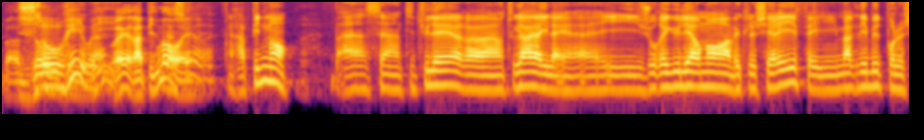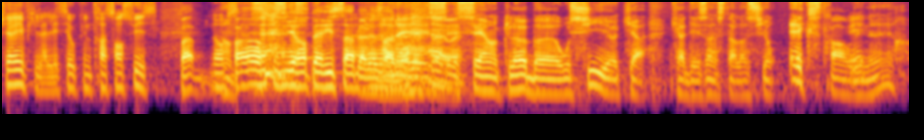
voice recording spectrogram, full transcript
Bah, Zohri, ouais. Ouais, rapidement, ouais. Rapidement. Ben, c'est un titulaire, euh, en tout cas, il, a- il joue régulièrement avec le shérif et il marque des buts pour le shérif. Il n'a laissé aucune trace en Suisse. Pas, Donc, pas un c'est- souvenir impérissable à Ouais, c'est- un club euh, aussi euh, qui, a, qui a des installations extraordinaires.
